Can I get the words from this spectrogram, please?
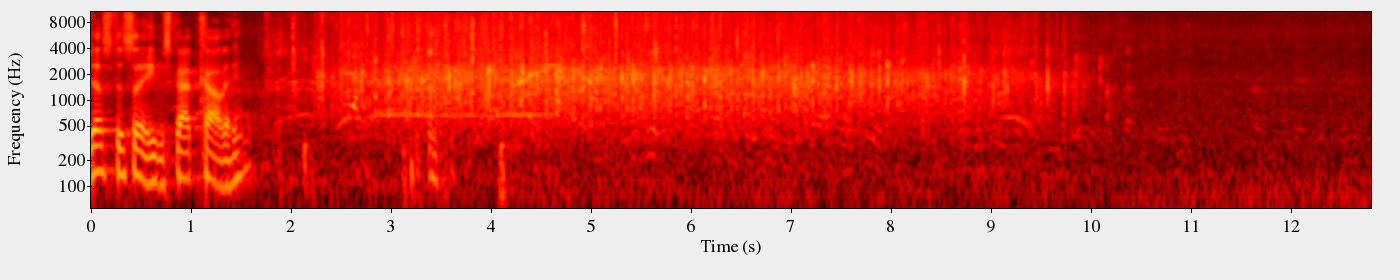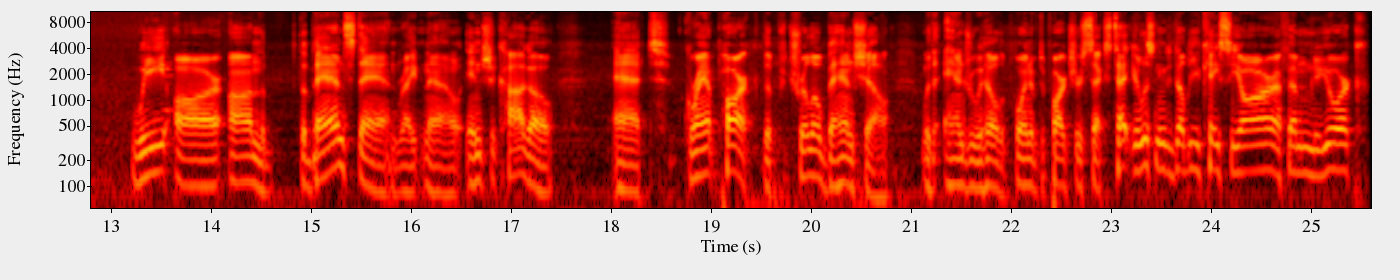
just the same, Scott Colley. We are on the, the bandstand right now in Chicago at Grant Park, the Petrillo Bandshell, with Andrew Hill, the Point of Departure Sextet. You're listening to WKCR FM New York.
